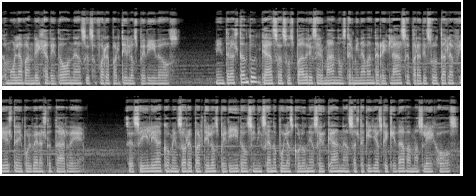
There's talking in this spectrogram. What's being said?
Tomó la bandeja de donas y se fue a repartir los pedidos. Mientras tanto en casa sus padres y hermanos terminaban de arreglarse para disfrutar la fiesta y volver hasta tarde. Cecilia comenzó a repartir los pedidos iniciando por las colonias cercanas hasta aquellas que quedaban más lejos.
